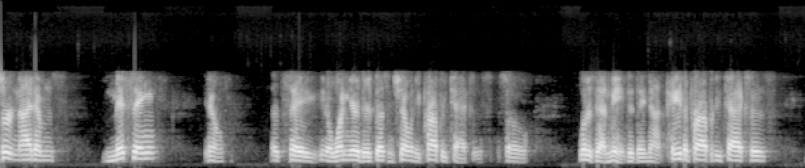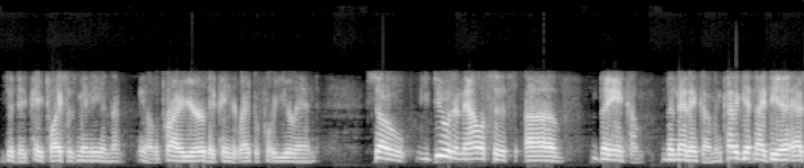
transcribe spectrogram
certain items missing? You know, let's say, you know, one year there doesn't show any property taxes. So what does that mean? Did they not pay the property taxes? Did they pay twice as many in the, you know, the prior year? They paid it right before year end. So you do an analysis of the income, the net income, and kind of get an idea as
